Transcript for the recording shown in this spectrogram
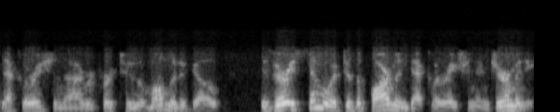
Declaration that I referred to a moment ago is very similar to the Barmen Declaration in Germany,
